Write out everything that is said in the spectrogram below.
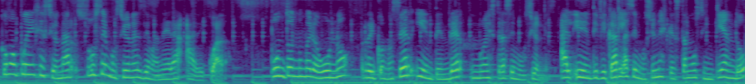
Cómo pueden gestionar sus emociones de manera adecuada. Punto número uno, reconocer y entender nuestras emociones. Al identificar las emociones que estamos sintiendo,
